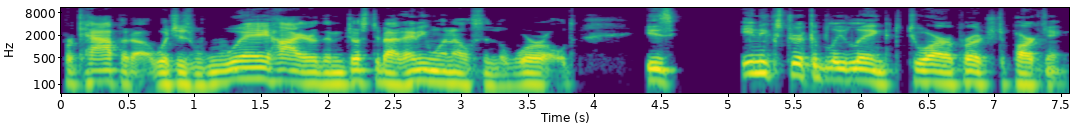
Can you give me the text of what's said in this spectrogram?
per capita, which is way higher than just about anyone else in the world, is inextricably linked to our approach to parking.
